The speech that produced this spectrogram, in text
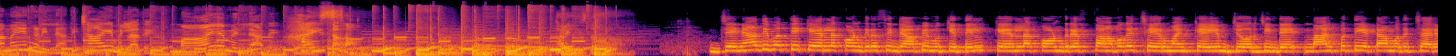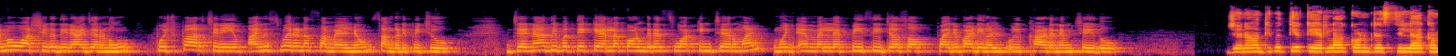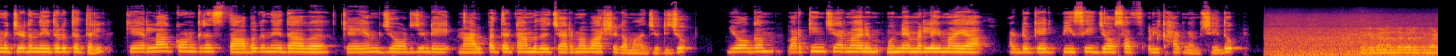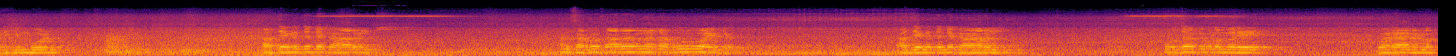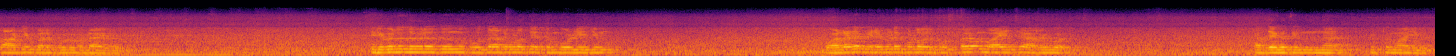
ചമയങ്ങളില്ലാതെ ചായമില്ലാതെ. മായമില്ലാതെ. ഹൈസ. ജനാധിപത്യ കേരള കോൺഗ്രസിന്റെ ആഭിമുഖ്യത്തിൽ കേരള കോൺഗ്രസ് സ്ഥാപക ചെയർമാൻ കെ എം ജോർജിന്റെ നാൽപ്പത്തിയെട്ടാമത് ചരമവാർഷിക ദിനാചരണവും പുഷ്പാർച്ചനയും അനുസ്മരണ സമ്മേളനവും സംഘടിപ്പിച്ചു. Janadhipathya Kerala Congress working chairman മുൻ M L A P C Joseph പരിപാടികൾ ഉദ്ഘാടനം ചെയ്തു. ജനാധിപത്യ കേരള കോൺഗ്രസ് ജില്ലാ കമ്മിറ്റിയുടെ നേതൃത്വത്തിൽ കേരള കോൺഗ്രസ് സ്ഥാപക നേതാവ് കെ എം ജോർജിന്റെ നാൽപ്പത്തെട്ടാമത് ചരമവാർഷികം ആചരിച്ചു. യോഗം വർക്കിംഗ് ചെയർമാനും മുൻ എം എൽ എയുമായ അഡ്വക്കേറ്റ് പി സി ജോസഫ് ഉദ്ഘാടനം ചെയ്തു. തിരുവനന്തപുരത്ത് പഠിക്കുമ്പോൾ അദ്ദേഹത്തിന്റെ കാറിൽ സർവസാധാരണ അല്ല അപൂർവമായിട്ട് അദ്ദേഹത്തിന്റെ കാറിൽ കൂത്താട്ടുകുളം വരെ വരാനുള്ള ഭാഗ്യം പലപ്പോഴും ഉണ്ടായിട്ടുണ്ട് തിരുവനന്തപുരത്ത് നിന്ന് കൂത്താട്ടുകുളത്ത് എത്തുമ്പോഴേക്കും വളരെ വിലപിടിപ്പുള്ള ഒരു പുസ്തകം വായിച്ച അറിവ് അദ്ദേഹത്തിൽ നിന്ന് കിട്ടുമായിരുന്നു.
